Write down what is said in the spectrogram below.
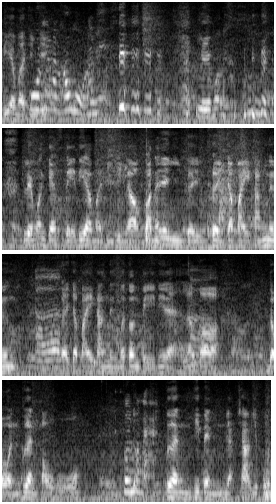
เดียมอะจพูดริงให้มันเข้าหูหน่อยพี่ๆเลมอนเลมอนแกสสเตเดียมมาจริง ๆ แล้ว ก่อนหน้าจะยิงเคยเคยจะไปครั้งหนึ่ง เออเคยจะไปครั้งหนึ่งเมื่อต้นปีนี่แหละ แล้วก็โดนเพื่อนเป่าหู เพื่อนคนไหนเพื่อนที่เป็นแบบชาวญี่ปุ่น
